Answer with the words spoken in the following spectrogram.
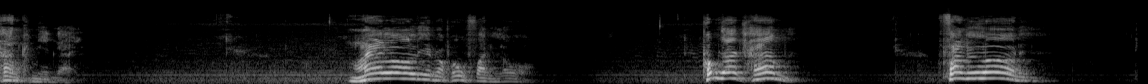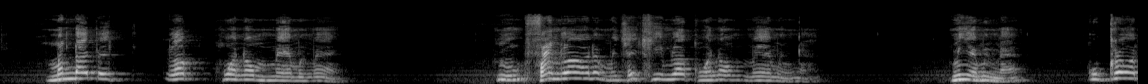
หารเขมรได้มาล้อเลียนว่าผมฟันล้อผมอยากถาม ฟันล้อนี่มันได้ไปล็อกหัวนมแม่มึงแม่ฟันล้อนะไม่ใช่ครีมล็อกหัวนมแม่มึงนะเมียมึงนะกูโกรธ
